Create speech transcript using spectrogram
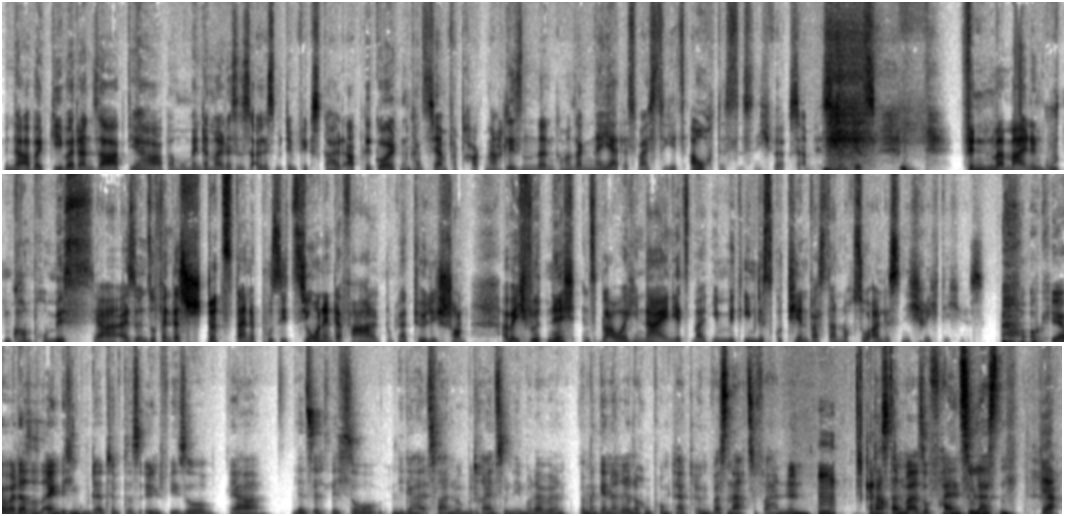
wenn der Arbeitgeber dann sagt, ja, aber Moment einmal, das ist alles mit dem Fixgehalt abgegolten, kannst du ja im Vertrag nachlesen, dann kann man sagen, na ja, das weißt du jetzt auch, dass es nicht wirksam ist. Und jetzt finden wir mal einen guten Kompromiss, ja. Also insofern, das stützt deine Position in der Verhandlung natürlich schon. Aber ich würde nicht ins Blaue hinein jetzt mal mit ihm diskutieren, was dann noch so alles nicht richtig ist. Okay, aber das ist eigentlich ein guter Tipp, das irgendwie so, ja, letztendlich so in die Gehaltsverhandlung mit reinzunehmen oder wenn, wenn man generell noch einen Punkt hat, irgendwas nachzuverhandeln, Hm, genau. das dann mal so fallen zu lassen. Ja.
